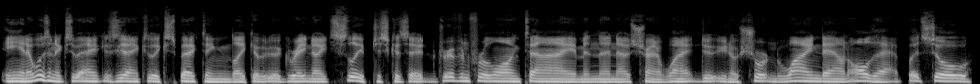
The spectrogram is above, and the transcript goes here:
And I wasn't exactly expecting like a, a great night's sleep just because I had driven for a long time and then I was trying to wind, do, you know, shorten wind down, all that. But so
